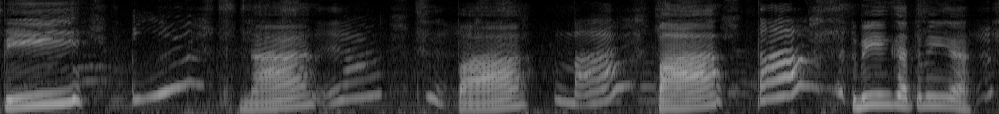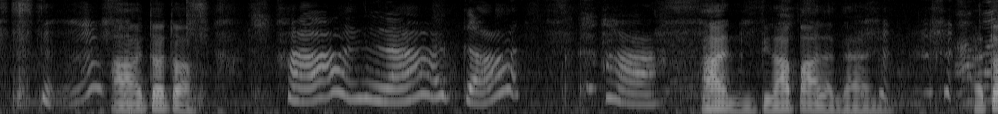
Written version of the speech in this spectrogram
pi? Pi? Na? Na? Pa? Ba pa? Pa? Tumingin ka tumingin ka. Ah ito ito. Halaga. Ha? Han pinapalagan ito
